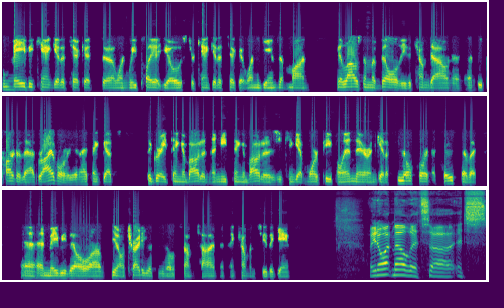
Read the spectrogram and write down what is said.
who maybe can't get a ticket uh, when we play at Yost or can't get a ticket when the game's at Munn it allows them ability to come down and, and be part of that rivalry. And I think that's the great thing about it. And the neat thing about it is you can get more people in there and get a feel for it and a taste of it. And, and maybe they'll, uh, you know, try to get to know sometime and, and come and see the game. Well, you know what, Mel? It's uh, it's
